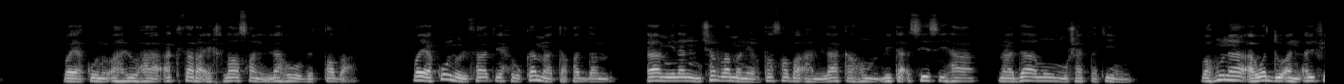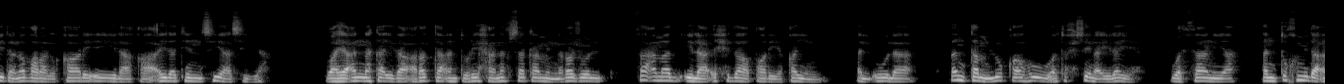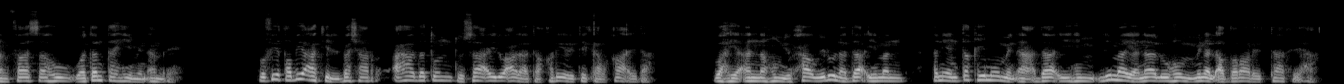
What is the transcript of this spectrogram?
ويكون أهلها أكثر إخلاصا له بالطبع ويكون الفاتح كما تقدم آمنا شر من اغتصب أملاكهم لتأسيسها ما داموا مشتتين. وهنا أود أن ألفت نظر القارئ إلى قاعدة سياسية وهي أنك إذا أردت أن تريح نفسك من رجل فاعمد إلى إحدى طريقين الأولى أن تملقه وتحسن إليه والثانية أن تخمد أنفاسه وتنتهي من أمره. وفي طبيعة البشر عادة تساعد على تقرير تلك القاعدة وهي أنهم يحاولون دائما أن ينتقموا من أعدائهم لما ينالهم من الأضرار التافهة.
